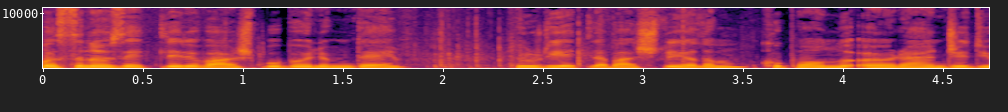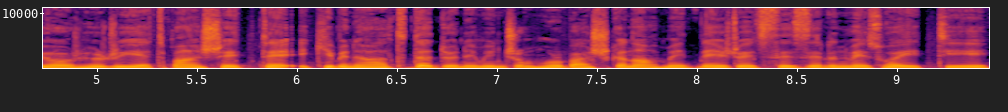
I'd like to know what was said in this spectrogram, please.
Basın özetleri var bu bölümde. Hürriyetle başlayalım. Kuponlu öğrenci diyor Hürriyet manşette 2006'da dönemin Cumhurbaşkanı Ahmet Necdet Sezer'in veto ettiği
